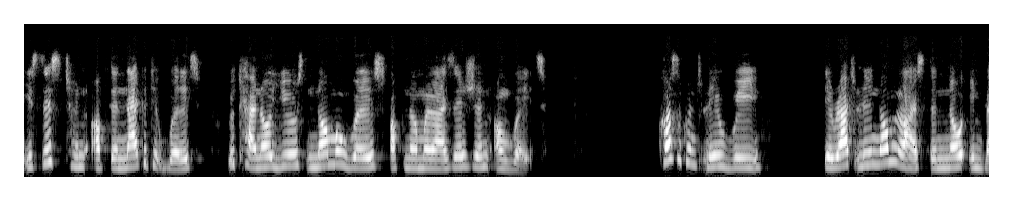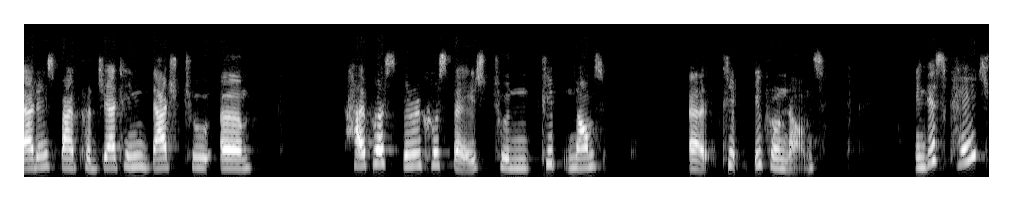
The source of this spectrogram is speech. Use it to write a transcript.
existence of the negative weights, we cannot use normal ways of normalization on weights. Consequently, we directly normalize the node embeddings by projecting that to a hyperspherical space to keep norms, uh, keep equal norms. In this case,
